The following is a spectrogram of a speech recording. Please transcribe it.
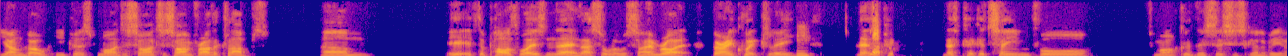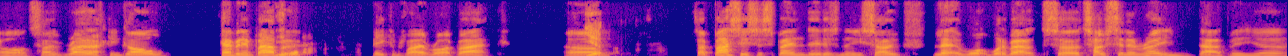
young goalkeepers might decide to sign for other clubs. Um, if the pathway isn't there, that's all I was saying. Right, very quickly, Mm. let's Yeah. pick, let's pick a team for. My goodness, this is going to be hard. So Rodak in goal, Kevin Mbabu, he can play it right back. Um, Yep. So Bass is suspended, isn't he? So let what what about uh, Tosin and Ream? That'd be uh,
